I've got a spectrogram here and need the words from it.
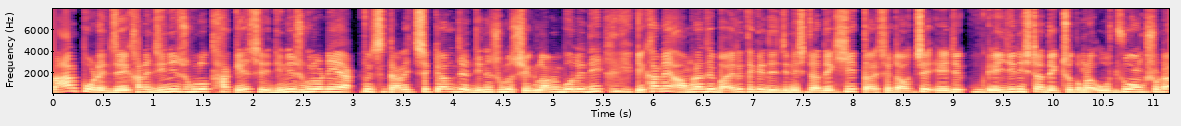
তারপরে যে এখানে জিনিসগুলো থাকে সেই জিনিসগুলো নিয়ে একটু স্ট্যাটিস্টিক্যাল যে জিনিসগুলো সেগুলো আমি বলে দিই। এখানে আমরা যে বাইরে থেকে যে জিনিসটা দেখি তা সেটা হচ্ছে এই যে এই জিনিসটা দেখছ তোমরা উঁচু অংশটা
